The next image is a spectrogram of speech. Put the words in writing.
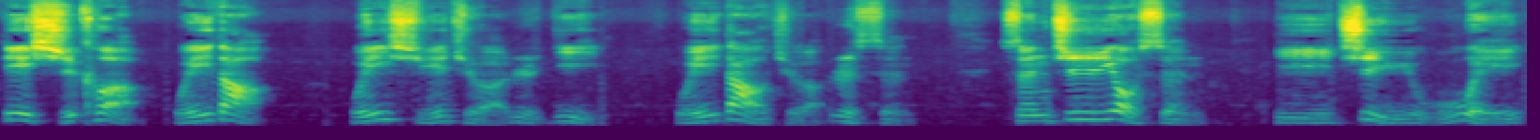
第十课：为道，为学者日益，为道者日损，损之又损，以至于无为。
